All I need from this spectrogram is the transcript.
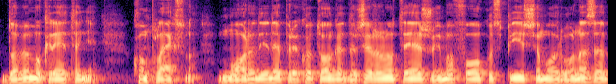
dobijamo kretanje, kompleksno, mora da ide preko toga, drži ravnotežu, ima fokus, piše, mora unazad.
